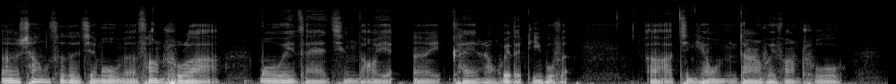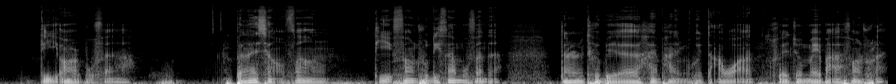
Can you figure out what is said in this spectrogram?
嗯，上次的节目我们放出了莫文蔚在青岛演嗯开演唱会的第一部分啊，今天我们当然会放出第二部分啊。本来想放第放出第三部分的，但是特别害怕你们会打我啊，所以就没把它放出来。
